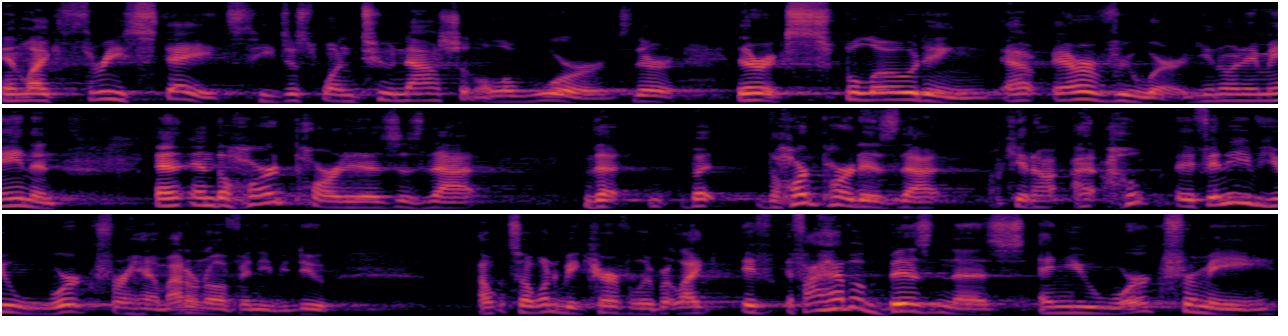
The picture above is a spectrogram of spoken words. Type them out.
in like three states. He just won two national awards. They're they're exploding everywhere. You know what I mean? And and, and the hard part is is that that but the hard part is that okay. Now I hope if any of you work for him, I don't know if any of you do. So I want to be careful here. But like if if I have a business and you work for me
